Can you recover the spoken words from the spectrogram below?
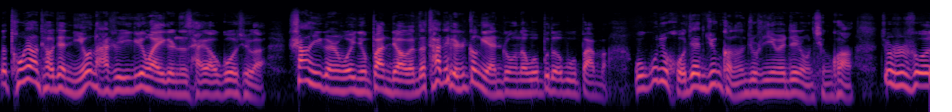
那同样条件，你又拿出另外一个人的材料过去了，上一个人我已经办掉了，那他这个人更严重，呢我不得不办嘛。我估计火箭军可能就是因为这种情况，就是说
